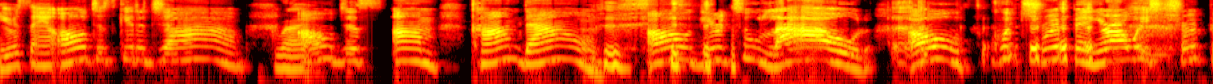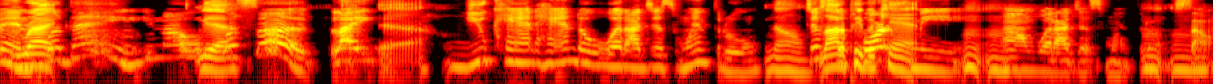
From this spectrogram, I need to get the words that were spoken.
you're saying, oh, just get a job. Right. Oh, just um calm down. Oh, you're too loud. Oh, quit tripping. You're always tripping. Right. Well, dang, you know, Yeah. what's up? Like, yeah. you can't handle what I just went through. No. Just a lot of people can't. me Mm-mm. on what I just went through. Mm-mm. So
